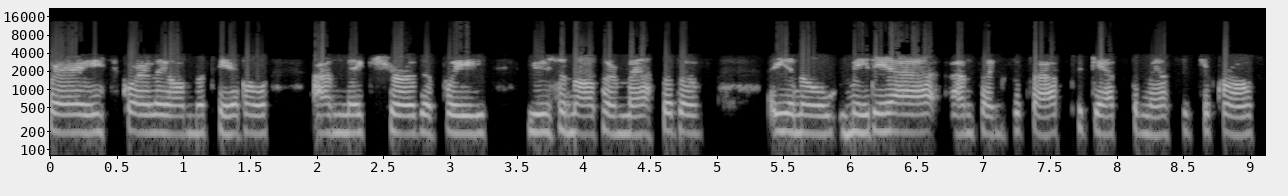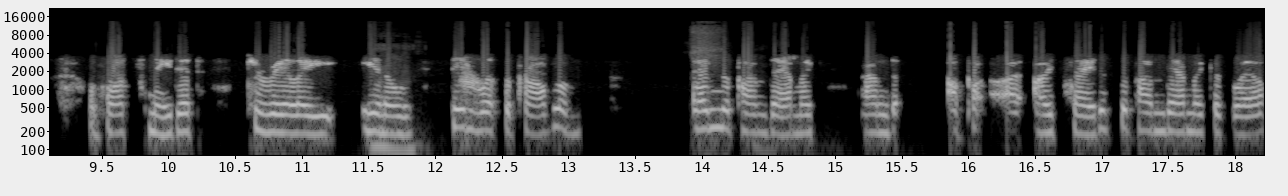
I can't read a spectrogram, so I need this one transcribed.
very squarely on the table and make sure that we use another method of you know media and things like that to get the message across of what's needed to really you know mm-hmm. deal with the problem in the pandemic and outside of the pandemic as well.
